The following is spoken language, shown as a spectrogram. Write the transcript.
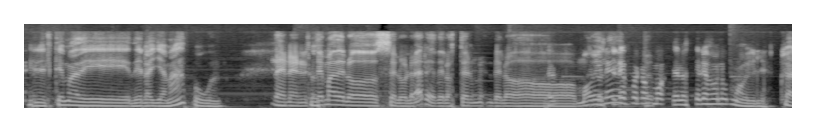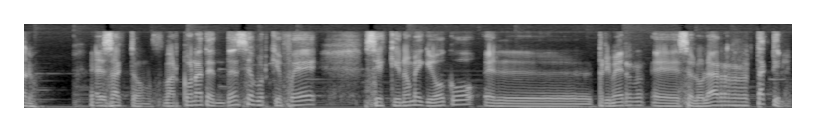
en el tema de, la llamada, pues bueno. En el tema de los celulares, de los, de los móviles. De los, teléfonos, móviles, claro. Exacto, marcó una tendencia porque fue, si es que no me equivoco, el primer eh, celular táctil.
